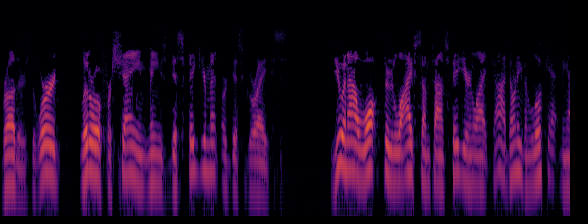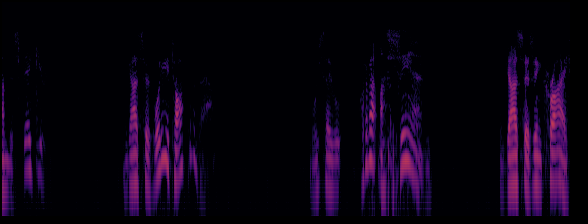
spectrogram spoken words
brothers. The word literal for shame means disfigurement or disgrace. You and I walk through life sometimes figuring like, God, don't even look at me, I'm disfigured. And God says, What are you talking about? And we say, Well, what about my sin? And God says, In Christ,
